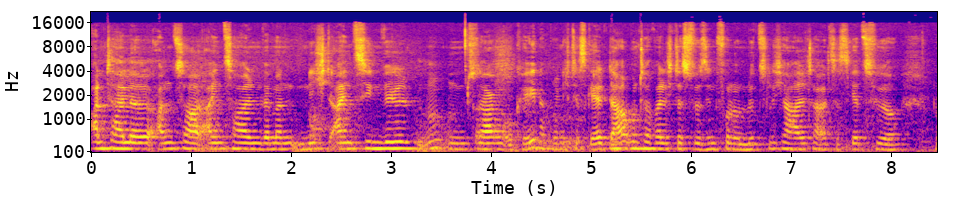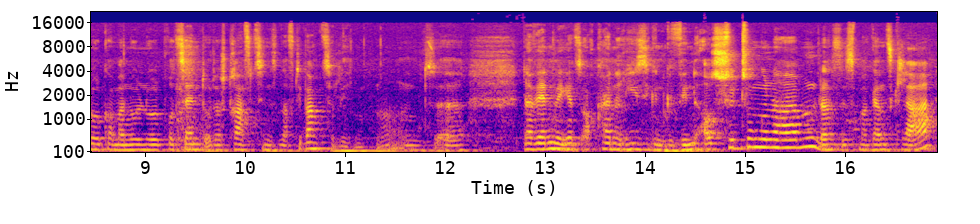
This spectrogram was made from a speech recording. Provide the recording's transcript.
Anteile anzahl, einzahlen, wenn man nicht einziehen will ne? und sagen, okay, dann bringe ich das Geld da unter, weil ich das für sinnvoll und nützlicher halte, als es jetzt für 0,00 Prozent oder Strafzinsen auf die Bank zu legen. Ne? Und äh, da werden wir jetzt auch keine riesigen Gewinnausschüttungen haben, das ist mal ganz klar.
